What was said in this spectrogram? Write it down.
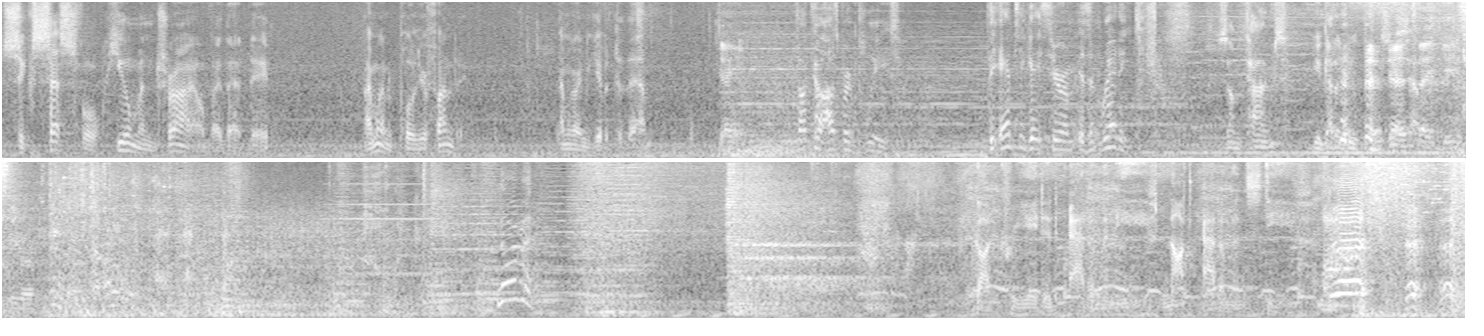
successful human trial by that date, I'm going to pull your funding. I'm going to give it to them. Damn. Dr. Osborn, please. The anti-gay serum isn't ready. Sometimes you gotta do things That's yourself. like gay zero. Norman! God created Adam and Eve, not Adam and Steve.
